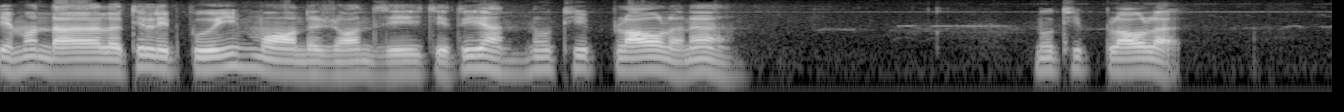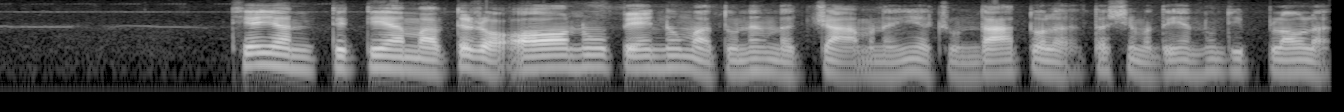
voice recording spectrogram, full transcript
chỉ mong đợi là thiết lập bưởi mòn được rón gì chỉ thấy ăn. Nô thi plau là nè. Nô thi plau là thế ăn tê tê mà tới rồi o, nô bé nô mà tụi năng là trả mà này chúng ta tôi là tất nhiên mà tê ăn nô thi plau là.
